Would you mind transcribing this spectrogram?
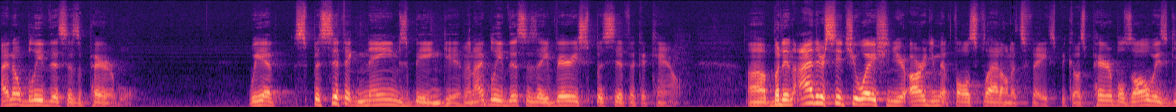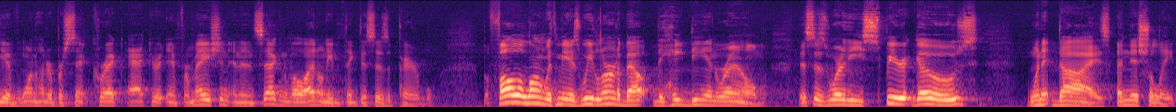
I don't believe this is a parable. We have specific names being given. I believe this is a very specific account. Uh, but in either situation, your argument falls flat on its face because parables always give 100% correct, accurate information. And then, second of all, I don't even think this is a parable. But follow along with me as we learn about the Hadean realm. This is where the spirit goes when it dies initially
